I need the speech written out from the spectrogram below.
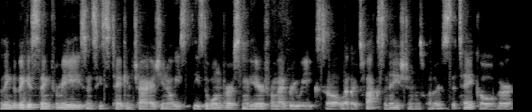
I think the biggest thing for me since he's taken charge, you know, he's he's the one person we hear from every week. So whether it's vaccinations, whether it's the takeover,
